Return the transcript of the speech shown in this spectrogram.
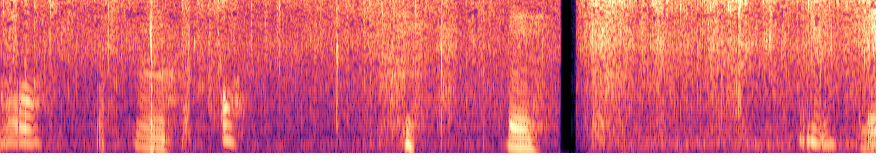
โอ้อืมโอ้อืมอืมสี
